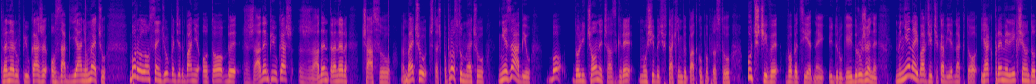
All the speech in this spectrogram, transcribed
trenerów piłkarzy o zabijaniu meczu, bo rolą sędziów będzie dbanie o to, by żaden piłkarz, żaden trener czasu meczu, czy też po prostu meczu nie zabił, bo doliczony czas gry musi być w takim wypadku po prostu uczciwy wobec jednej i drugiej drużyny. Mnie najbardziej ciekawi jednak to, jak Premier League się do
